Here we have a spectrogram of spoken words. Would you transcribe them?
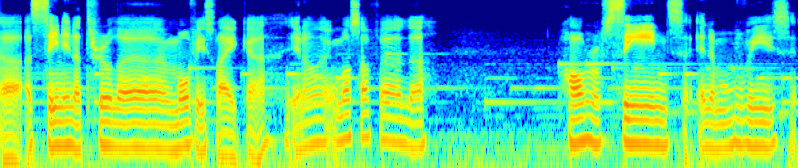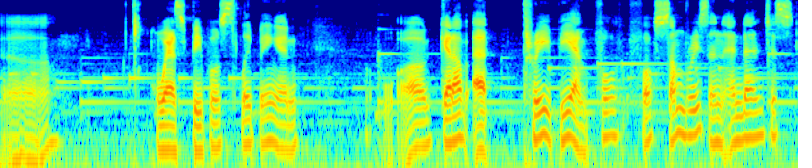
a scene in a thriller movies like uh, you know like most of uh, the horror scenes in the movies uh, where people sleeping and uh, get up at 3 p.m. for for some reason and then just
